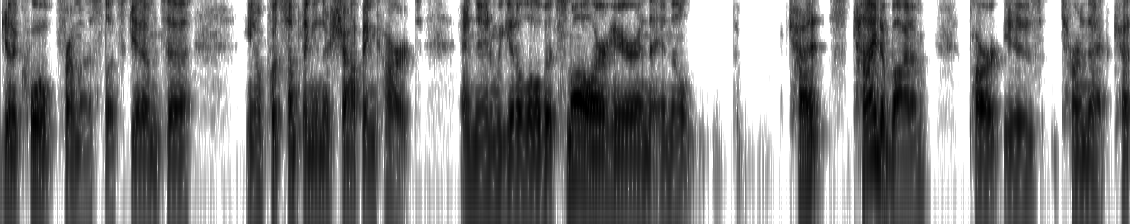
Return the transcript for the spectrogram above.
get a quote from us. Let's get them to, you know, put something in their shopping cart. And then we get a little bit smaller here, and the, in the, the kind kind of bottom part is turn that cu-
